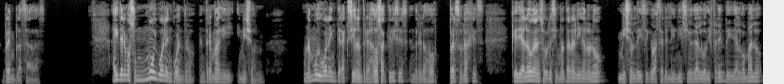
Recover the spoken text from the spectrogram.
reemplazadas. Ahí tenemos un muy buen encuentro entre Maggie y Millón. Una muy buena interacción entre las dos actrices, entre los dos personajes, que dialogan sobre si matar a Negan o no, Millón le dice que va a ser el inicio de algo diferente y de algo malo.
